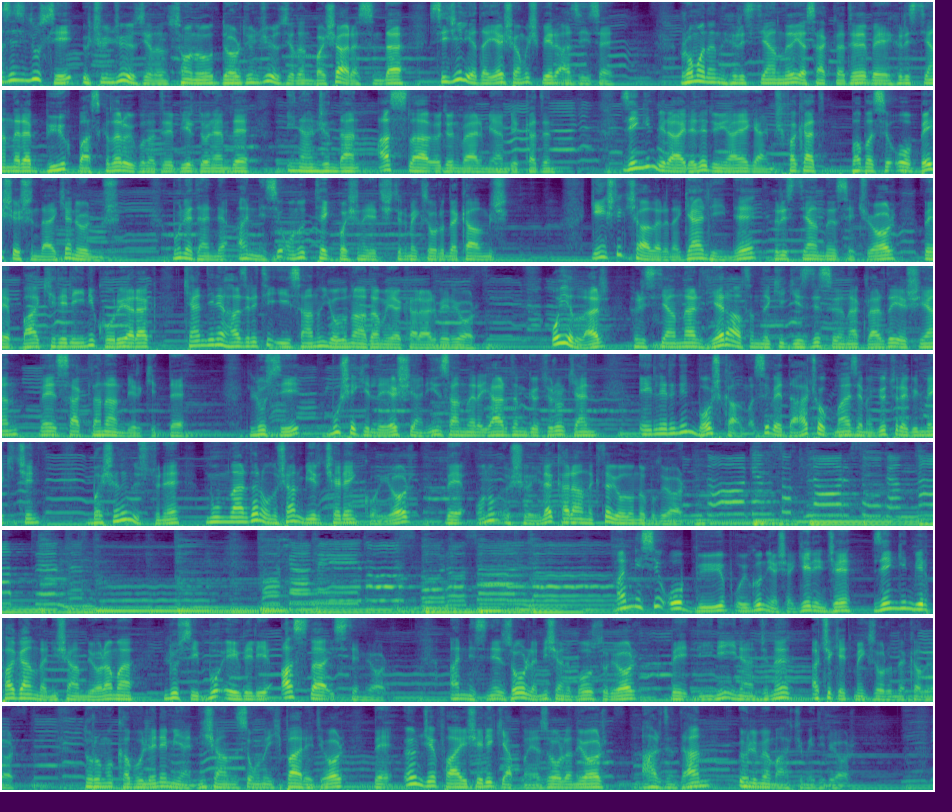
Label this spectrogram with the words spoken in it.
Aziz Lucy 3. yüzyılın sonu 4. yüzyılın başı arasında Sicilya'da yaşamış bir azize. Roma'nın Hristiyanlığı yasakladığı ve Hristiyanlara büyük baskılar uyguladığı bir dönemde inancından asla ödün vermeyen bir kadın. Zengin bir ailede dünyaya gelmiş fakat babası o 5 yaşındayken ölmüş. Bu nedenle annesi onu tek başına yetiştirmek zorunda kalmış. Gençlik çağlarına geldiğinde Hristiyanlığı seçiyor ve bakireliğini koruyarak kendini Hazreti İsa'nın yoluna adamaya karar veriyor. O yıllar Hristiyanlar yer altındaki gizli sığınaklarda yaşayan ve saklanan bir kitle. Lucy bu şekilde yaşayan insanlara yardım götürürken ellerinin boş kalması ve daha çok malzeme götürebilmek için başının üstüne mumlardan oluşan bir çelenk koyuyor ve onun ışığıyla karanlıkta yolunu buluyor. Annesi o büyüyüp uygun yaşa gelince zengin bir paganla nişanlıyor ama Lucy bu evliliği asla istemiyor. Annesine zorla nişanı bozduruyor ve dini inancını açık etmek zorunda kalıyor. Durumu kabullenemeyen nişanlısı onu ihbar ediyor ve önce fahişelik yapmaya zorlanıyor, ardından ölüme mahkum ediliyor.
